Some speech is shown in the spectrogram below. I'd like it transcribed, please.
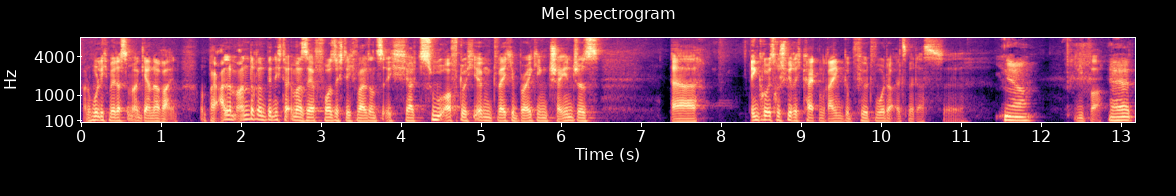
Dann hole ich mir das immer gerne rein. Und bei allem anderen bin ich da immer sehr vorsichtig, weil sonst ich halt zu oft durch irgendwelche Breaking Changes äh, in größere Schwierigkeiten reingeführt wurde, als mir das äh, ja. lieb war. Ja,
